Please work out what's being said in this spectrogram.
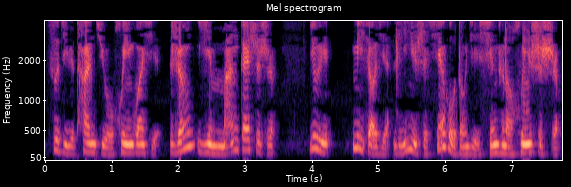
自己与他人具有婚姻关系，仍隐瞒该事实，又与密小姐李女士先后登记，形成了婚姻事实。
